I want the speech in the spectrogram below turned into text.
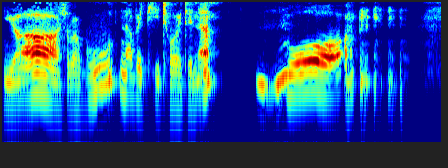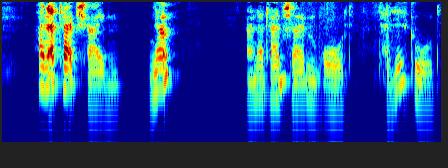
ja, ist aber guten Appetit heute, ne? Mhm. Boah. Anderthalb Scheiben, ne? Anderthalb Scheiben Brot. Das ist gut.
